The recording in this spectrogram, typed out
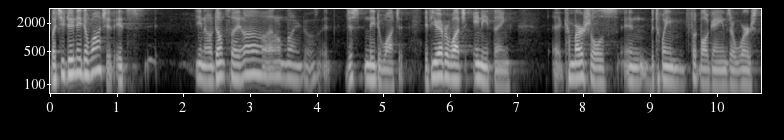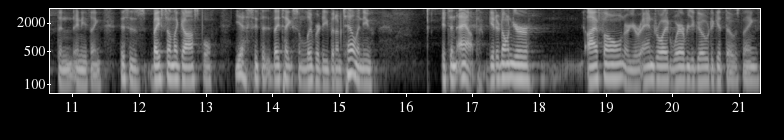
But you do need to watch it. It's, you know, don't say, oh, I don't like those. It, just need to watch it. If you ever watch anything, uh, commercials in between football games are worse than anything. This is based on the gospel. Yes, they take some liberty, but I'm telling you, it's an app. Get it on your iPhone or your Android, wherever you go to get those things,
